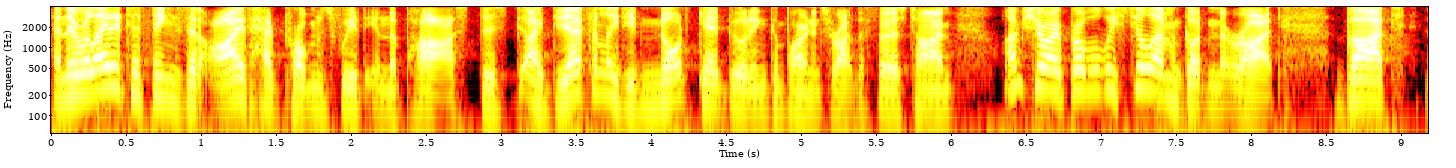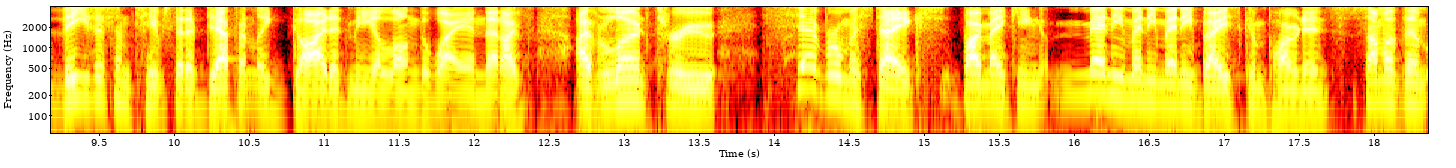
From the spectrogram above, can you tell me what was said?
and they're related to things that I've had problems with in the past. There's, I definitely did not get building components right the first time. I'm sure I probably still haven't gotten it right, but these are some tips that have definitely guided me along the way and that I've I've learned through several mistakes by making many, many, many base components. Some of them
